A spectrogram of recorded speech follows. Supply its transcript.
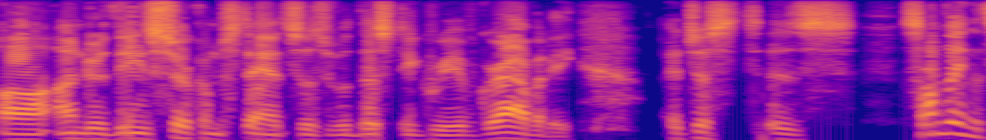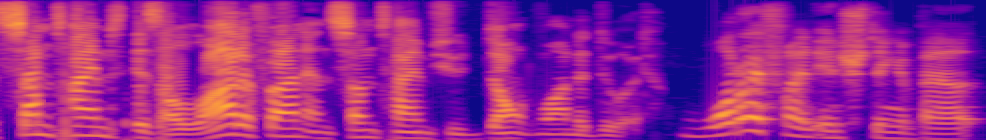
uh, under these circumstances with this degree of gravity. It just is something that sometimes is a lot of fun and sometimes you don't want to do it. What I find interesting about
